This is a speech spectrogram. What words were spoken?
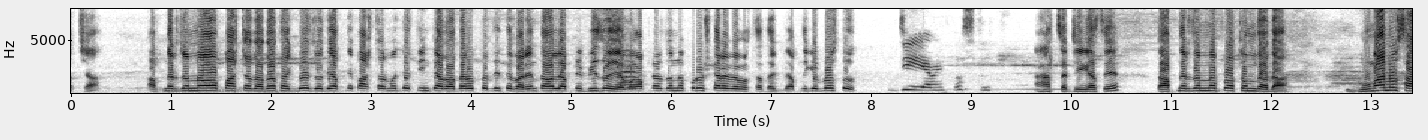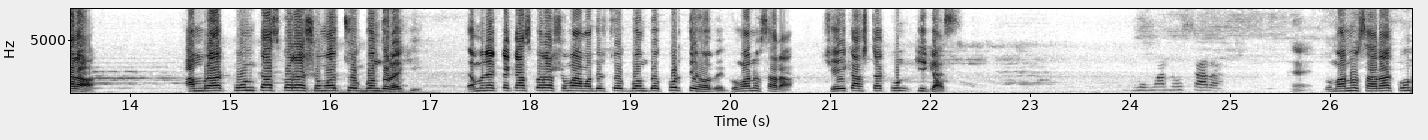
আচ্ছা আপনার জন্য পাঁচটা দাদা থাকবে। যদি আপনি পাঁচটার মধ্যে তিনটা দাদার উত্তর দিতে পারেন তাহলে আপনি বিজয়ী এবং আপনার জন্য পুরস্কারের ব্যবস্থা থাকবে। আপনি কি প্রস্তুত? জি আমি প্রস্তুত। আচ্ছা ঠিক আছে। তো আপনার জন্য প্রথম দাদা। ঘুমানো ছাড়া আমরা কোন কাজ করার সময় চোখ বন্ধ রাখি? এমন একটা কাজ করার সময় আমাদের চোখ বন্ধ করতে হবে ঘুমানো ছাড়া। সেই কাজটা কোন কি কাজ? ঘুমানো সারা হ্যাঁ ঘুমানো ছাড়া কোন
